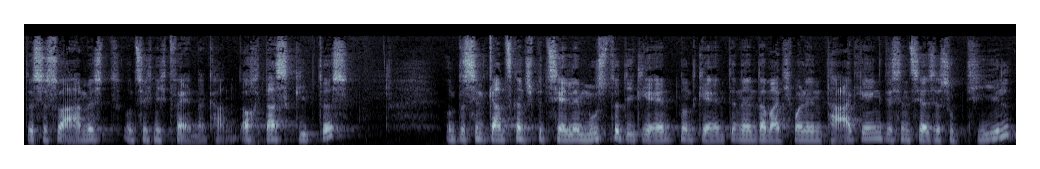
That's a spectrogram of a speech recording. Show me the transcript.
dass er so arm ist und sich nicht verändern kann. Auch das gibt es. Und das sind ganz, ganz spezielle Muster, die Klienten und Klientinnen da manchmal in den Tag legen. Die sind sehr, sehr subtil,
